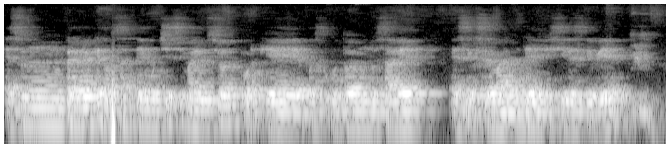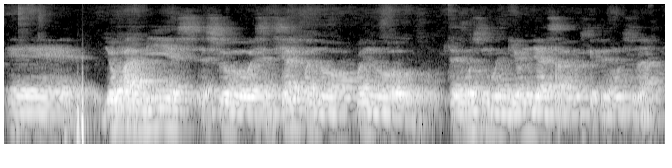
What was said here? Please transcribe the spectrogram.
Es un premio que nos hace muchísima ilusión porque, pues como todo el mundo sabe, es extremadamente difícil escribir. Eh, yo para mí es, es lo esencial cuando, cuando tenemos un buen guion, ya sabemos que tenemos una,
